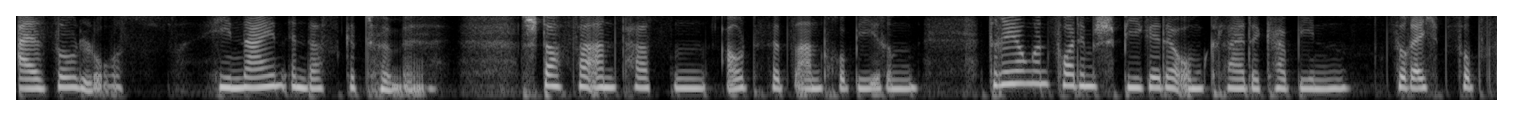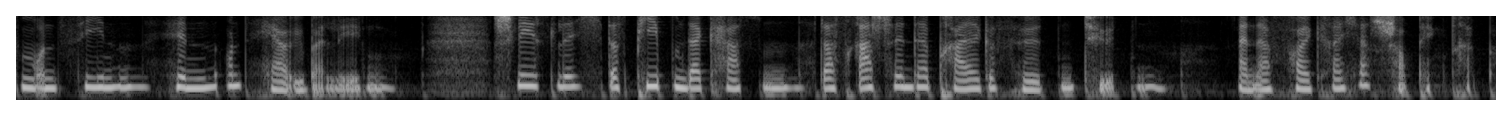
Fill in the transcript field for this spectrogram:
Also los, hinein in das Getümmel. Stoffe anfassen, Outfits anprobieren, Drehungen vor dem Spiegel der Umkleidekabinen, zurechtzupfen und ziehen, hin und her überlegen. Schließlich das Piepen der Kassen, das Rascheln der prall gefüllten Tüten. Ein erfolgreicher Shoppingtrip.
